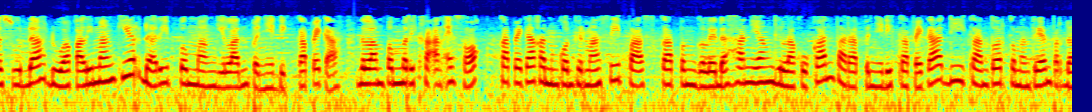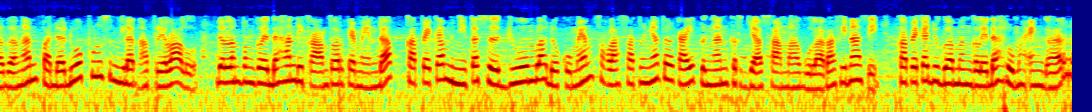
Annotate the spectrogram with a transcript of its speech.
sesudah dua kali mangkir dari pemanggilan penyidik KPK. Dalam pemeriksaan esok, KPK akan mengkonfirmasi pasca penggeledahan yang dilakukan para penyidik KPK di kantor Kementerian Perdagangan pada 29 April lalu. Dalam penggeledahan di kantor Kemendak, KPK menyita sejumlah dokumen, salah satunya terkait dengan kerjasama gula rafinasi. KPK juga menggeledah rumah Enggar,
